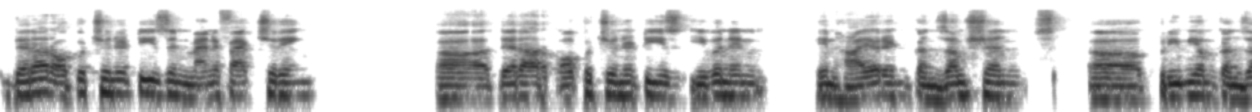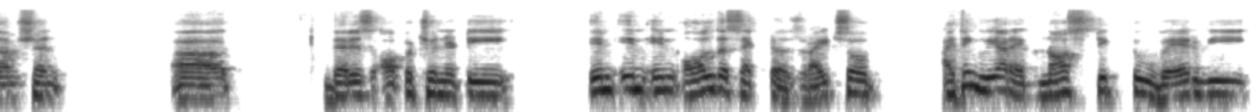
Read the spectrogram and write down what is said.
there are opportunities in manufacturing. Uh, there are opportunities even in in higher end consumption, uh, premium consumption. Uh, there is opportunity in in in all the sectors, right? So I think we are agnostic to where we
